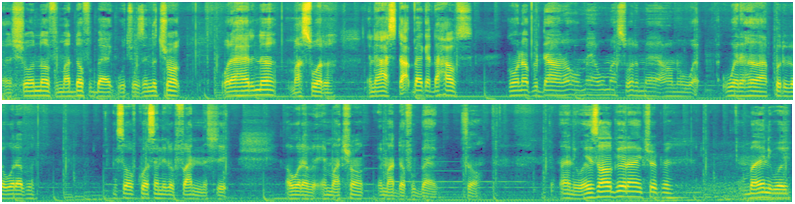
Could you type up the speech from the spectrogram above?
and sure enough in my duffel bag which was in the trunk what i had in there my sweater. And i stopped back at the house going up and down oh man where my sweater man? I don't know what where the hell I put it or whatever. And so of course I ended up finding the shit or whatever in my trunk, in my duffel bag. So anyway, it's all good, I ain't tripping. But anyway,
